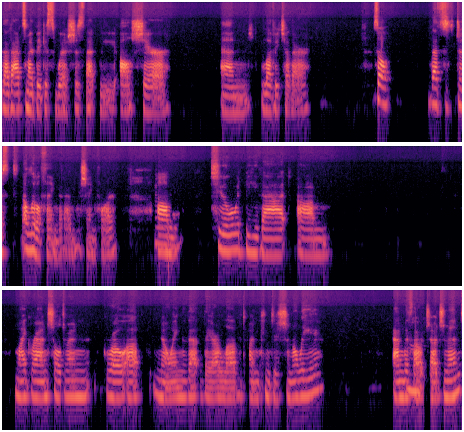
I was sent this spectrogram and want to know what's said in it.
that that's my biggest wish is that we all share and love each other. So that's just a little thing that I'm wishing for. Um, two would be that um, my grandchildren grow up knowing that they are loved unconditionally and without judgment,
